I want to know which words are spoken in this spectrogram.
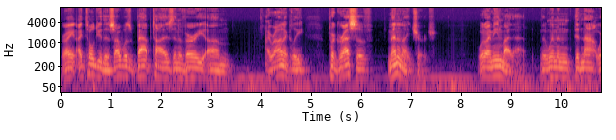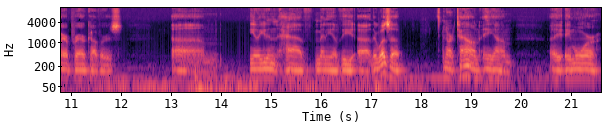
Right? I told you this. I was baptized in a very, um, ironically, progressive Mennonite church. What do I mean by that? The women did not wear prayer covers. Um, you know, you didn't have many of the. Uh, there was a in our town a um, a, a, more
